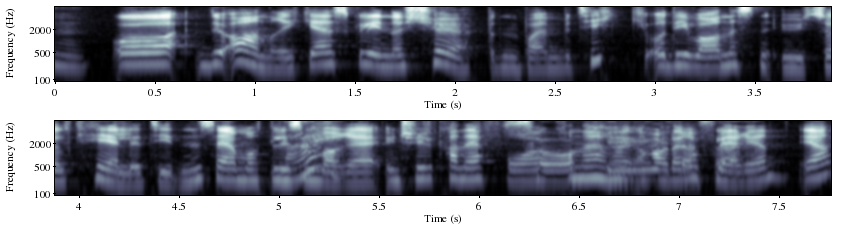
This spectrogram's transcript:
Mm. Og du aner ikke, jeg skulle inn og kjøpe den på en butikk, og de var nesten utsolgt hele tiden. Så jeg måtte liksom Nei. bare Unnskyld, kan jeg få kan jeg, Har dere altså. flere igjen? Ja.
